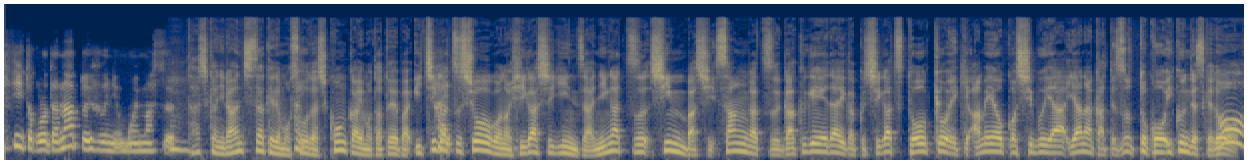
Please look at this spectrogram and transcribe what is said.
しいところだなというふうに思います。うん。確かにランチ酒でもそうだし、今回も例えば1月正午の東銀座、2月新橋3月学芸大学4月東京駅アメ横渋谷谷中ってずっとこう行くんですけど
